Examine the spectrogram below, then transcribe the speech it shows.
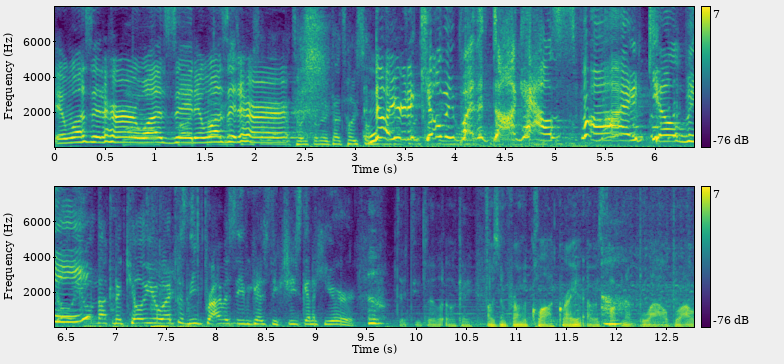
It wasn't her, Oh, was it? It wasn't her. you something, I gotta tell you something, No, you're gonna kill me by the doghouse. Fine, kill me. I'm not gonna kill you. I just need privacy because she's gonna hear. Okay, I was in front of the clock, right? I was ah. talking to Blau. Blau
